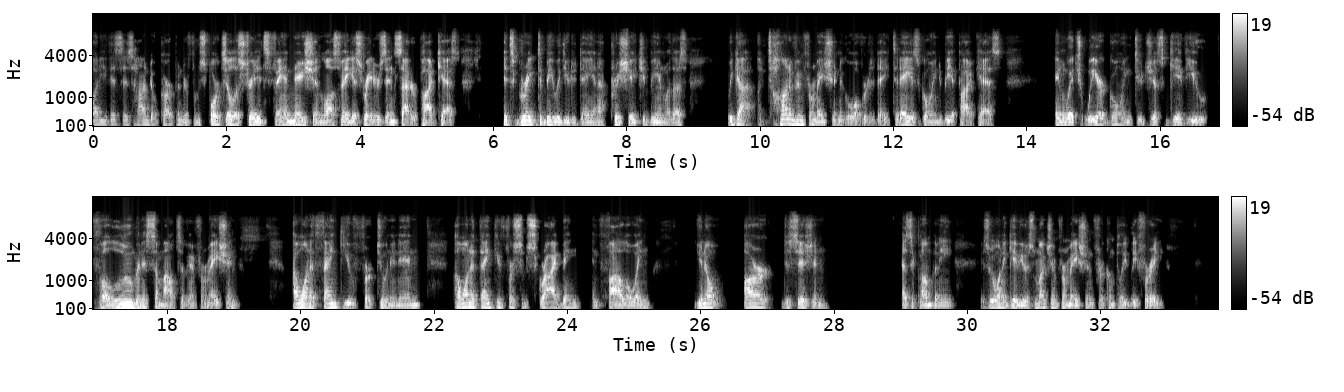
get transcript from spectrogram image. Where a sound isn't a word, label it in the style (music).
Everybody. This is Hondo Carpenter from Sports Illustrated's Fan Nation, Las Vegas Raiders Insider Podcast. It's great to be with you today, and I appreciate you being with us. We got a ton of information to go over today. Today is going to be a podcast in which we are going to just give you voluminous amounts of information. I want to thank you for tuning in. I want to thank you for subscribing and following. You know, our decision as a company is we want to give you as much information for completely free.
